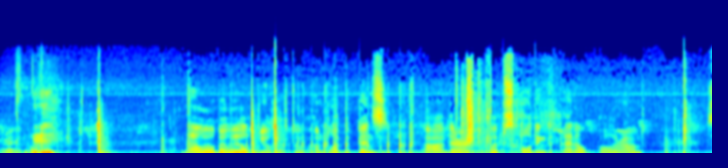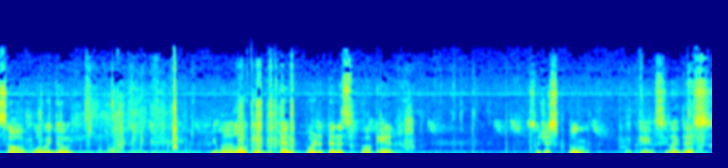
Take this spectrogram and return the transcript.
Alright. now little by little you'll have to unplug the pins. Uh, there are clips holding the panel all around. So what we do, you want to locate the pin where the pin is located. So just pull. Okay, see like this.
